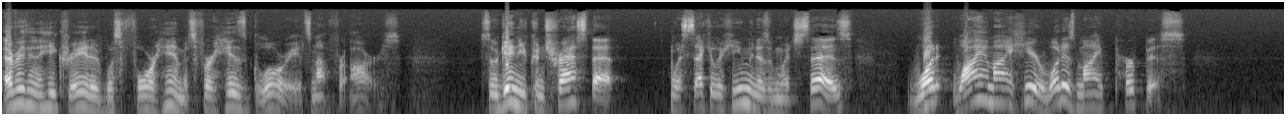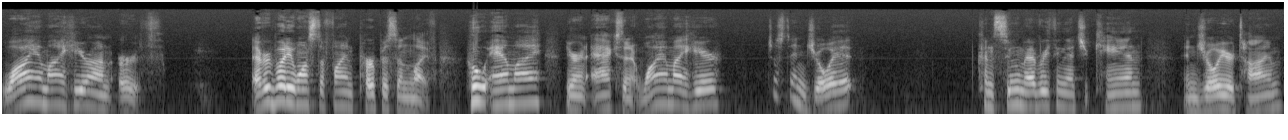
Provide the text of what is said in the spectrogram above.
Everything that He created was for Him, it's for His glory, it's not for ours. So again, you contrast that with secular humanism, which says, what, Why am I here? What is my purpose? Why am I here on earth? Everybody wants to find purpose in life. Who am I? You're an accident. Why am I here? Just enjoy it. Consume everything that you can. Enjoy your time.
